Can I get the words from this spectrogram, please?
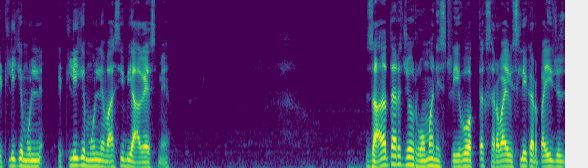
इटली के मूल इटली के मूल निवासी भी आ गए इसमें। ज़्यादातर जो रोमन हिस्ट्री है, वो अब तक सर्वाइव इसलिए कर पाई जो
